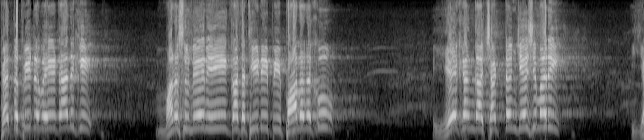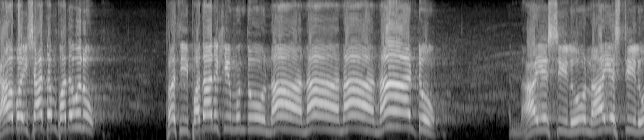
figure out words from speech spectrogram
పెద్దపీట వేయటానికి మనసు లేని గత టీడీపీ పాలనకు ఏకంగా చట్టం చేసి మరి యాభై శాతం పదవులు ప్రతి పదానికి ముందు నా నా నా నా అంటూ నా ఎస్సీలు నా ఎస్టీలు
